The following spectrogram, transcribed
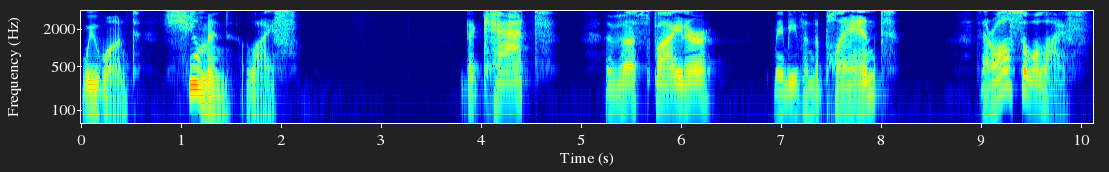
We want human life the cat, the spider, maybe even the plant, they're also alive.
